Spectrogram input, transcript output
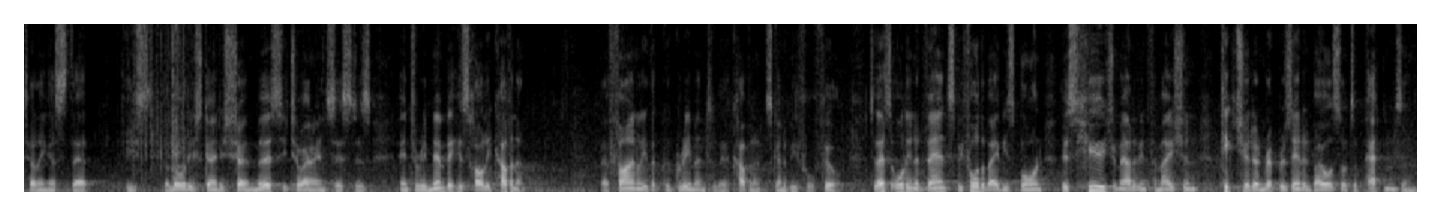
telling us that the Lord is going to show mercy to our ancestors and to remember his holy covenant. Uh, finally, the agreement, the covenant is going to be fulfilled. So that's all in advance before the baby's born. There's huge amount of information pictured and represented by all sorts of patterns and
